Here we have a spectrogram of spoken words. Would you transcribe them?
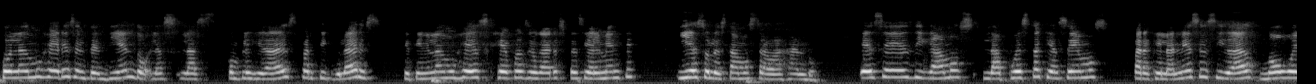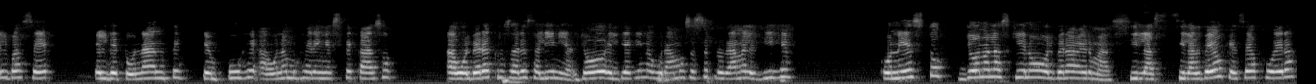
con las mujeres entendiendo las, complejidades particulares que tienen las mujeres jefas de hogar especialmente, y eso lo estamos trabajando. Ese es, digamos, la apuesta que hacemos para que la necesidad no vuelva a ser el detonante que empuje a una mujer en este caso a volver a cruzar esa línea. Yo el día que inauguramos este programa les dije, con esto yo no las quiero volver a ver más. Si las, si las veo que sea fuera,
